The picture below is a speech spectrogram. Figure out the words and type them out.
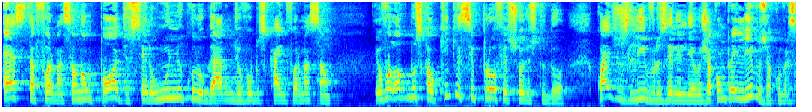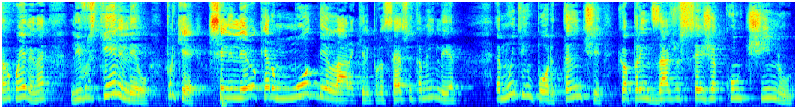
Esta formação não pode ser o único lugar onde eu vou buscar informação. Eu vou logo buscar o que, que esse professor estudou, quais os livros ele leu. Eu já comprei livros, já conversando com ele, né? Livros que ele leu. Por quê? Porque se ele leu, eu quero modelar aquele processo e também ler. É muito importante que o aprendizagem seja contínuo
